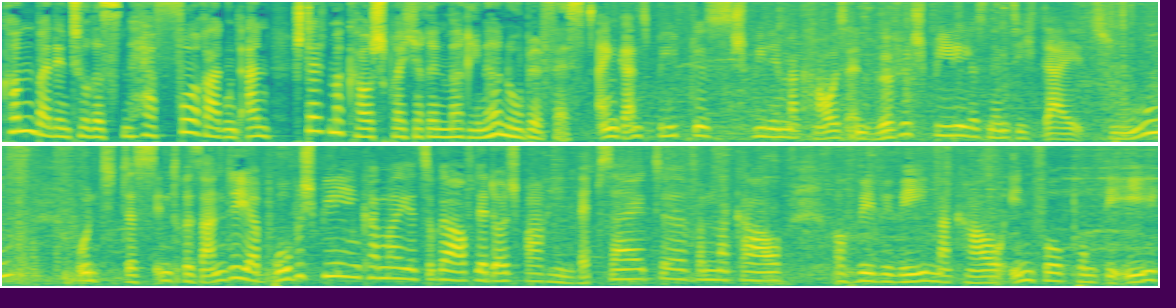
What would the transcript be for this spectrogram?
kommen bei den Touristen hervorragend an, stellt Macau-Sprecherin Marina Nobel fest. Ein ganz beliebtes Spiel in Macau ist ein Würfelspiel, das nennt sich Dai Zu. Und das Interessante, ja, Probespielen kann man jetzt sogar auf der deutschsprachigen Website von Macau, auf www.macauinfo.de.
